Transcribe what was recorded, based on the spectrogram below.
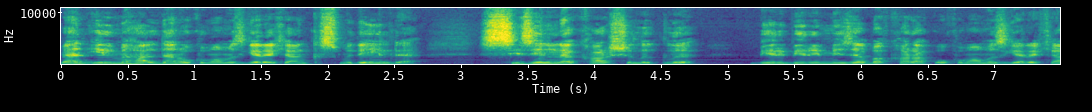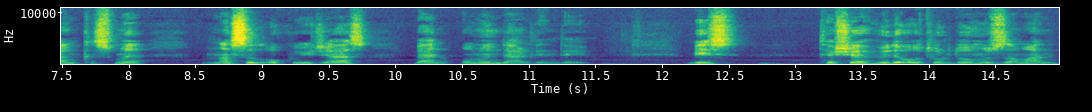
Ben ilmi halden okumamız gereken kısmı değil de sizinle karşılıklı birbirimize bakarak okumamız gereken kısmı nasıl okuyacağız? Ben onun derdindeyim. Biz teşehhüde oturduğumuz zaman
